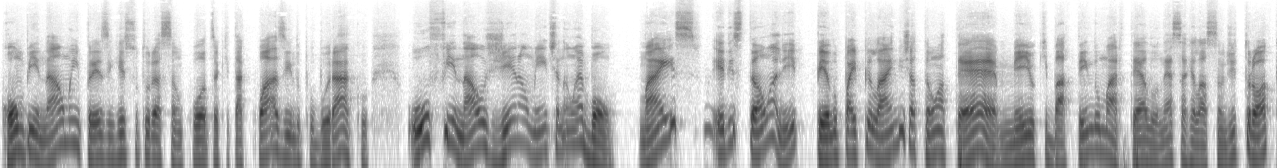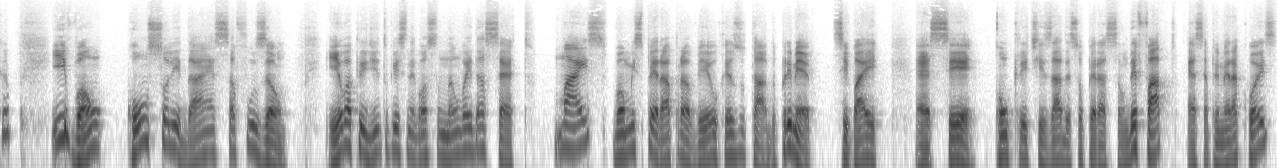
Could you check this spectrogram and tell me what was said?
Combinar uma empresa em reestruturação com outra que está quase indo para o buraco, o final geralmente não é bom. Mas eles estão ali pelo pipeline, já estão até meio que batendo o martelo nessa relação de troca e vão consolidar essa fusão. Eu acredito que esse negócio não vai dar certo, mas vamos esperar para ver o resultado. Primeiro, se vai é, ser concretizada essa operação de fato, essa é a primeira coisa.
